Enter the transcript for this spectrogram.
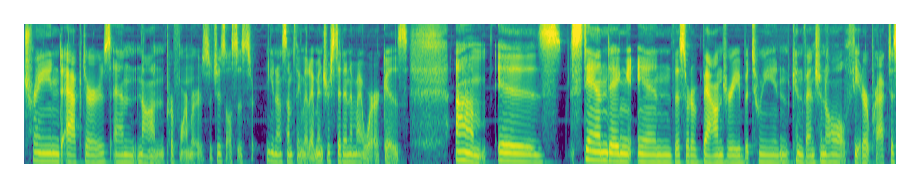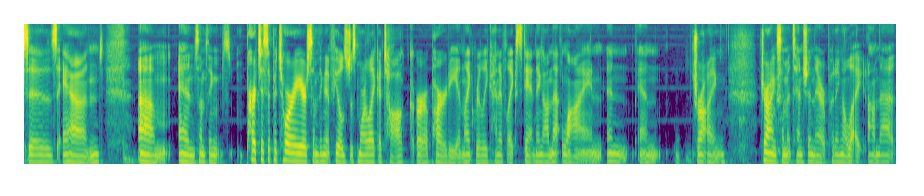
trained actors and non performers, which is also you know something that I'm interested in in my work is um, is standing in the sort of boundary between conventional theater practices and um, and something participatory or something that feels just more like a talk or a party and like really kind of like standing on that line and and drawing drawing some attention there, putting a light on that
